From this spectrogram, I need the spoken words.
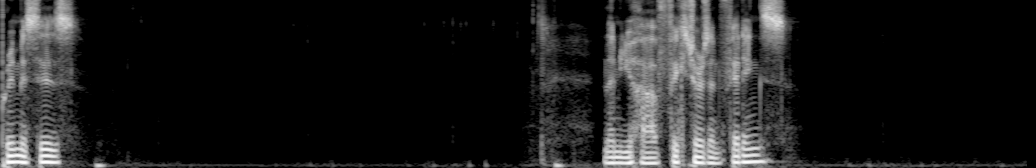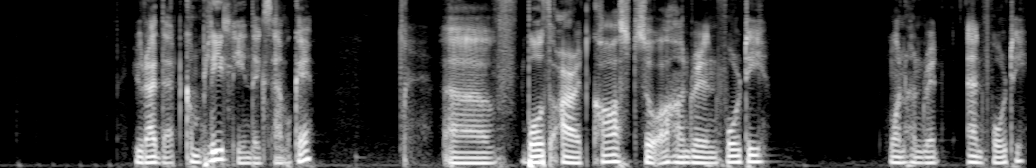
premises. Then you have fixtures and fittings. You write that completely in the exam okay? Uh, both are at cost so 140 140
